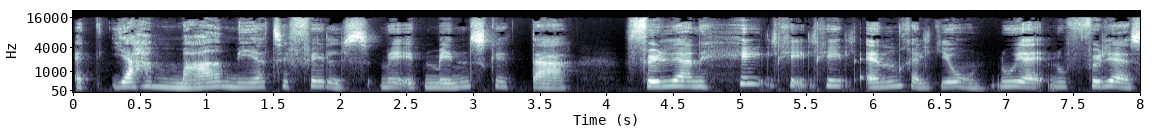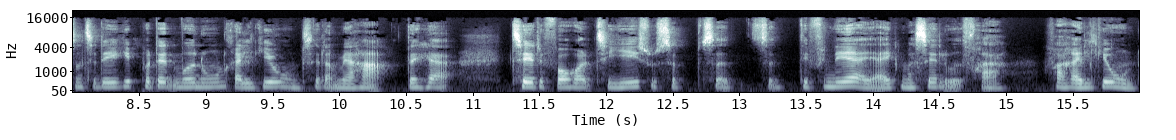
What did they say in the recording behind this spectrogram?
at jeg har meget mere til fælles med et menneske, der følger en helt, helt, helt anden religion. Nu, jeg, nu følger jeg sådan set ikke på den måde nogen religion, selvom jeg har det her tætte forhold til Jesus, så, så, så definerer jeg ikke mig selv ud fra, fra religion.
